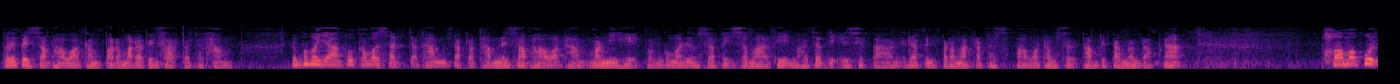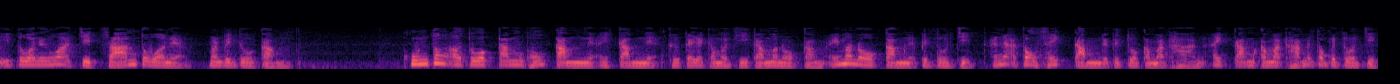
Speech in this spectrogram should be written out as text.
ตัวนี้เป็นสภาวะธรรมปรมัตถเป็นสัจธรรมหลวงพ่อพยายามพูดคำว่าสัจธรรมสัจธรรมในสภาวะธรรมมันมีเหตุผลก็มาเรื่องสติสมาธิมหาสติเอสตาเนี่ยและเป็นปรมัตถสภาวะธรรมธรรมไปตามลำดับนะ พอมาพูดอีกตัวหนึ่งว่าจิตสามตัวเนี่ย มันเป็นตัวกรรม คุณต้องเอาตัวกรรมของกรรมเนี่ยไอ้กรรมเนี่ยคือกายกรรมวจีกรรมมโนกรรมไอ้มโนกรรมเนี่ยเป็นตัวจิตอ้นี่ต้องใช้กรรมเนี่ยเป็นตัวกรรมฐานไอ้กรรมกรรมฐานไม่ต้องเป็นตัวจิต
